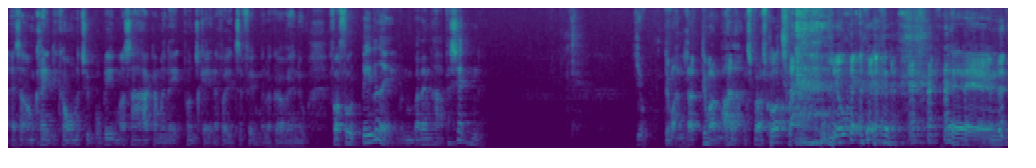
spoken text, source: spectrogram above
altså omkring de kognitive problemer, og så hakker man af på en skala fra 1 til 5, eller gør hvad nu, for at få et billede af, hvordan har patienten det. Jo. Det var en, det var en meget lang spørgsmål. Kort Jo. øhm,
